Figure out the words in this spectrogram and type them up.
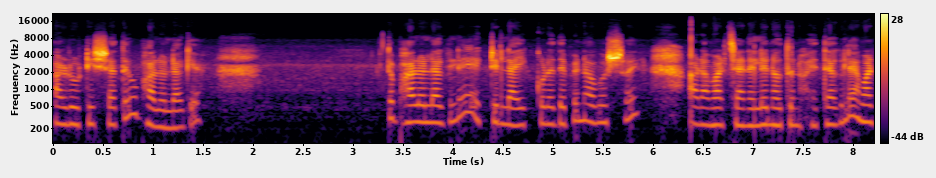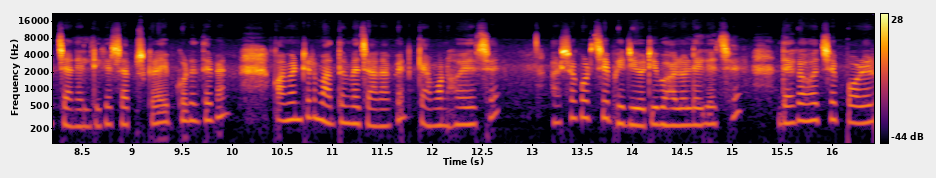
আর রুটির সাথেও ভালো লাগে। তো ভালো লাগলে একটি লাইক করে দেবেন অবশ্যই। আর আমার চ্যানেলে নতুন হয়ে থাকলে আমার চ্যানেলটিকে সাবস্ক্রাইব করে দেবেন। কমেন্টের মাধ্যমে জানাবেন কেমন হয়েছে। আশা করছি ভিডিওটি ভালো লেগেছে। দেখা হচ্ছে পরের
